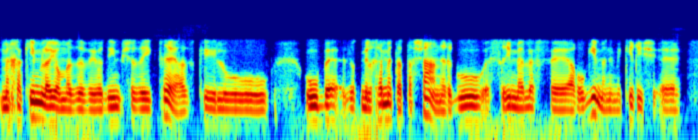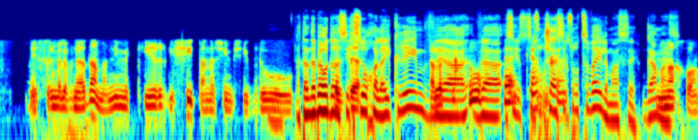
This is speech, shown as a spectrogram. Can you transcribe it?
מחכים ליום הזה ויודעים שזה יקרה, אז כאילו, הוא, זאת מלחמת התשה, נהרגו 20 אלף uh, הרוגים, אני מכיר איש... Uh, 20 אלף בני אדם. אני מכיר אישית אנשים שאיבדו... אתה מדבר עוד על הסכסוך, על האיקרים, והסכסוך שהיה סכסוך צבאי למעשה, גם אז. נכון,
